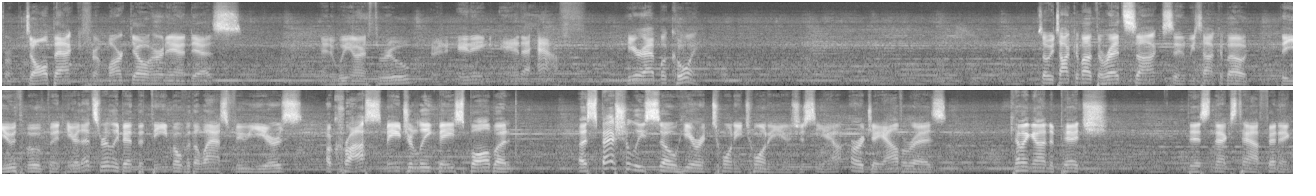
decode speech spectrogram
from Dalbec, from Marco Hernandez. And we are through an inning and a half here at McCoy. So we talk about the Red Sox and we talk about the youth movement here. That's really been the theme over the last few years across Major League Baseball, but especially so here in 2020 as you see RJ Alvarez coming on to pitch this next half inning.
